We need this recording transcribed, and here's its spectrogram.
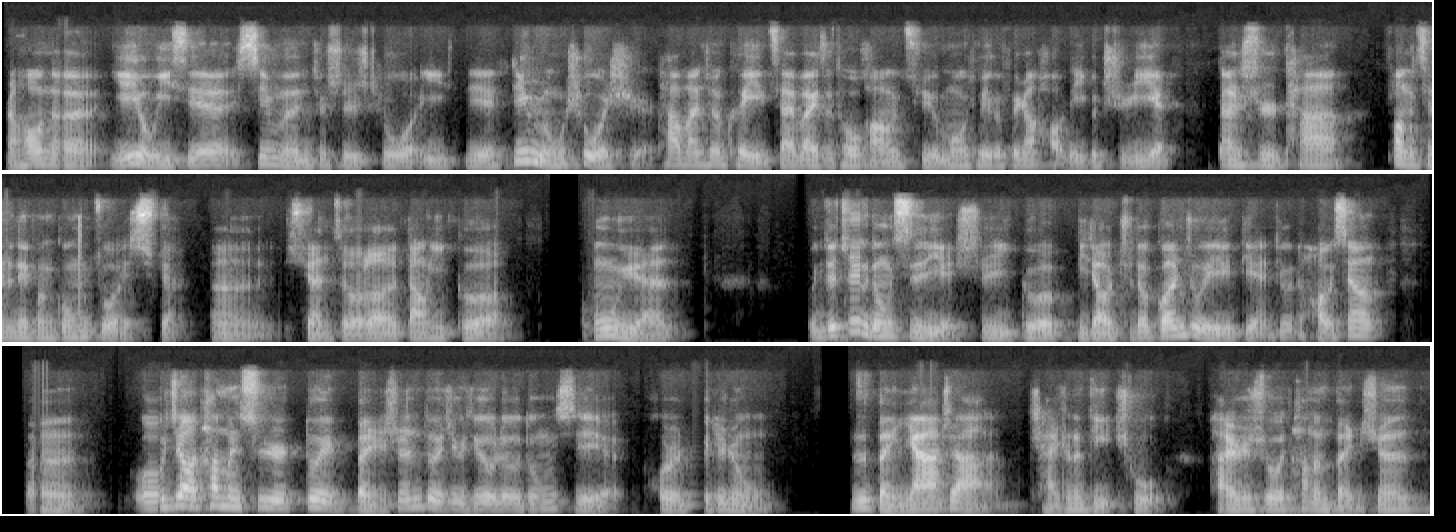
然后呢，也有一些新闻，就是说一些金融硕士，他完全可以在外资投行去谋求一个非常好的一个职业，但是他放弃了那份工作，选嗯选择了当一个公务员。我觉得这个东西也是一个比较值得关注的一个点，就好像嗯，我不知道他们是对本身对这个九九六的东西，或者对这种资本压榨产生了抵触，还是说他们本身。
